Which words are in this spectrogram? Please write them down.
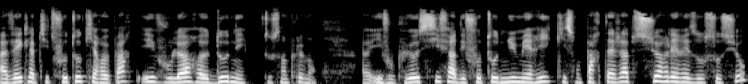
avec la petite photo qui repart et vous leur donnez tout simplement. Euh, et vous pouvez aussi faire des photos numériques qui sont partageables sur les réseaux sociaux.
